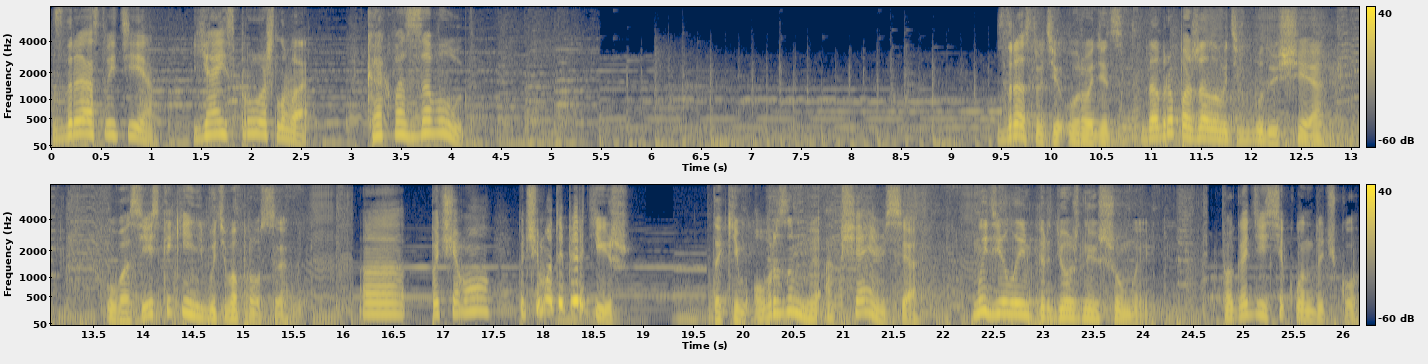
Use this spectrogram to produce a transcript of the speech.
Здравствуйте! Я из прошлого. Как вас зовут? Здравствуйте, уродец. Добро пожаловать в будущее. У вас есть какие-нибудь вопросы? А, почему? Почему ты пердишь? Таким образом мы общаемся. Мы делаем пердежные шумы. Погоди секундочку.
